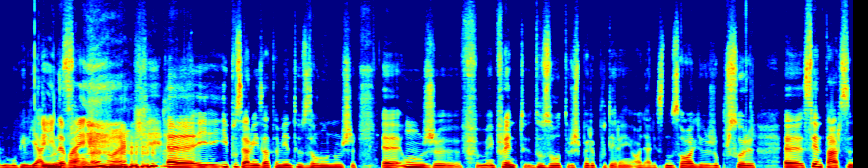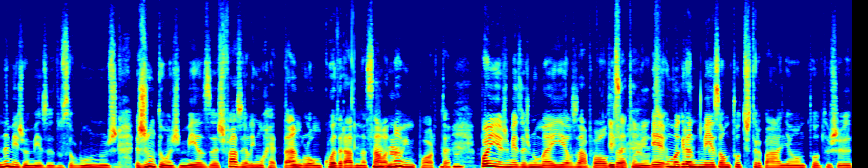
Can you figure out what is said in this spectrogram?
mobiliário Ainda na bem. sala, não é? uh, e, e, puseram exatamente os alunos uh, uns em frente dos outros para poderem olharem-se nos olhos, o professor sentar-se na mesma mesa dos alunos, juntam as mesas, fazem ali um retângulo ou um quadrado na sala, uhum. não importa, uhum. põem as mesas no meio e eles à volta. Exatamente. É uma grande mesa onde todos trabalham, onde todos. Uh,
